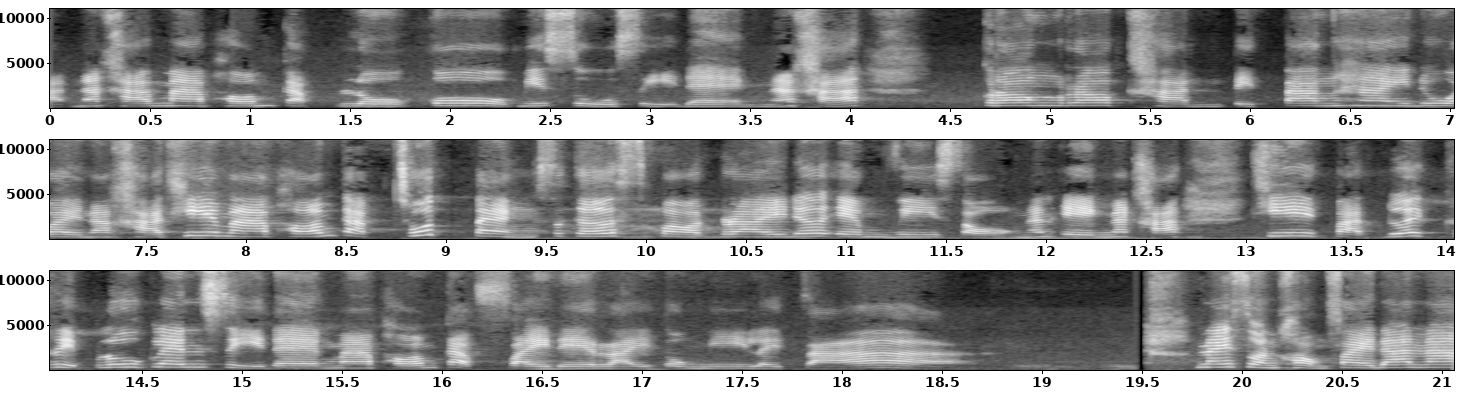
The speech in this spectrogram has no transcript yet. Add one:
าดนะคะ มาพร้อมกับโลโก้มิสูสีแดงนะคะกล้องรอบคันติดตั้งให้ด้วยนะคะ ที่มาพร้อมกับชุดแต่งสเกิร์ตสปอร์ตไรเดอร์ MV2 นั่นเองนะคะ ที่ปัดด้วยคลิปลูกเล่นสีแดงมาพร้อมกับไฟเดย์ไรท์ตรงนี้เลยจ้า ในส่วนของไฟด้านหน้า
